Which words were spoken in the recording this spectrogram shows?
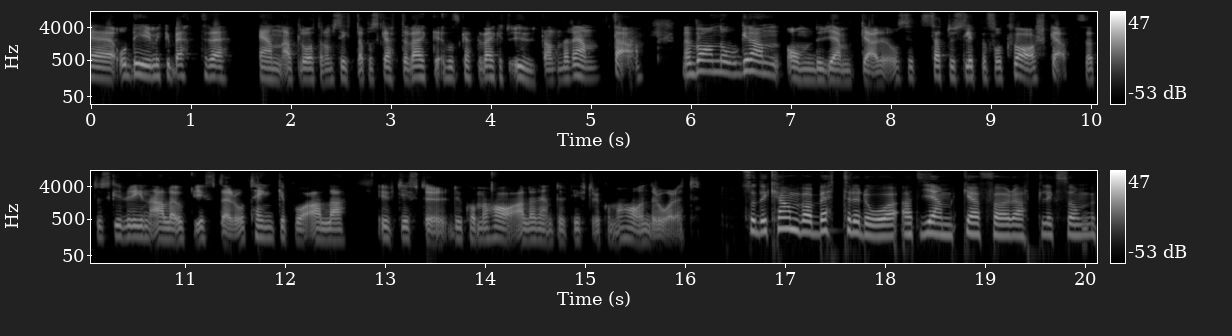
Eh, och det är mycket bättre än att låta dem sitta på Skatteverket, hos Skatteverket utan ränta. Men var noggrann om du jämkar och så att du slipper få kvarskatt. Så att du skriver in alla uppgifter och tänker på alla utgifter du kommer ha, alla ränteutgifter du kommer ha under året. Så det kan vara bättre då att jämka för att liksom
